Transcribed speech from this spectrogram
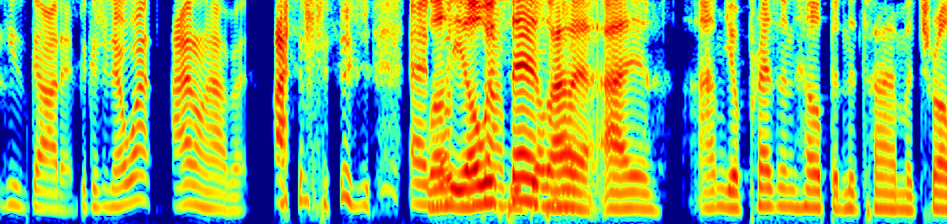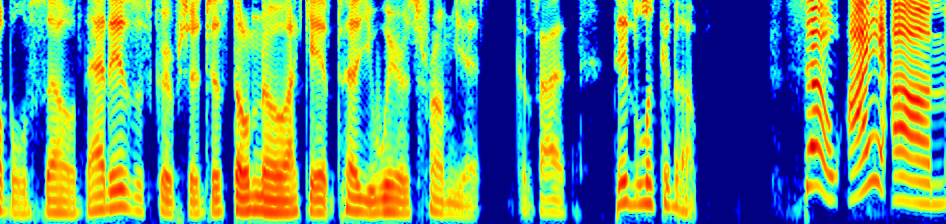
he's got it because you know what? I don't have it. and well, he always we says, it. "I, I, I'm your present help in the time of trouble." So that is a scripture. Just don't know. I can't tell you where it's from yet because I did look it up. So I um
